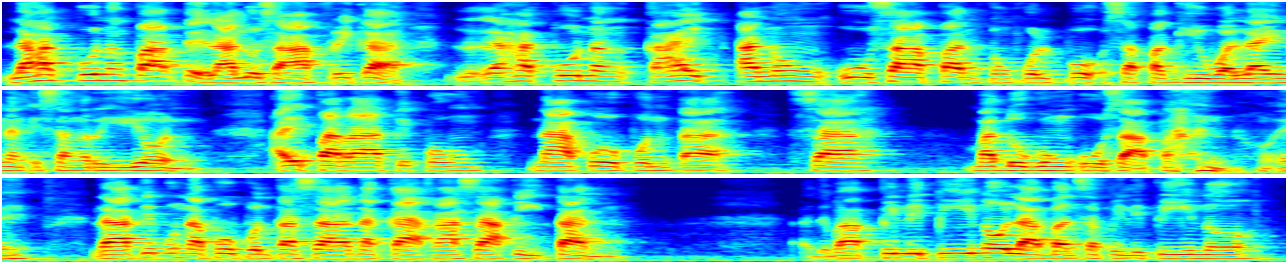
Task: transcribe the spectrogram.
lahat po ng parte, lalo sa Africa, lahat po ng kahit anong usapan tungkol po sa paghiwalay ng isang rehiyon ay parati pong napupunta sa madugong usapan. Okay? Lati pong napupunta sa nagkakasakitan. 'Di ba? Pilipino laban sa Pilipino.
